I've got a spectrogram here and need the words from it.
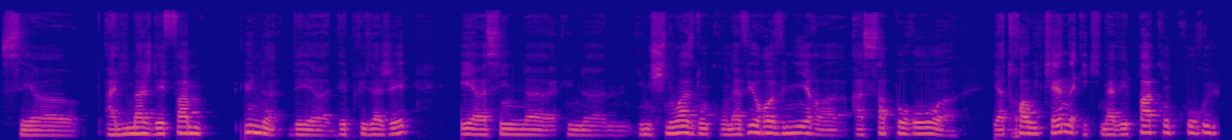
c'est à l'image des femmes une des, des plus âgées. Et c'est une, une, une chinoise donc on a vu revenir à Sapporo il y a trois week-ends et qui n'avait pas concouru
